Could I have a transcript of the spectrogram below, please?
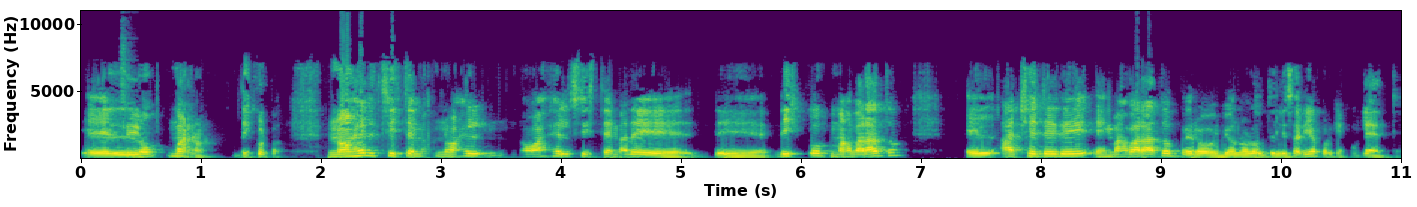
El, bueno, disculpa, no es el sistema, no es el, no es el sistema de, de discos más barato. El HDD es más barato, pero yo no lo utilizaría porque es muy lento.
